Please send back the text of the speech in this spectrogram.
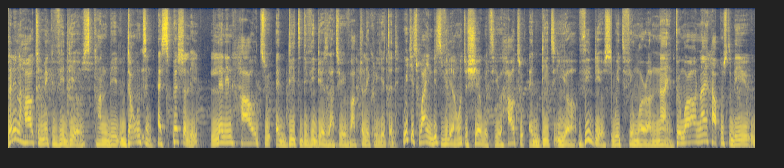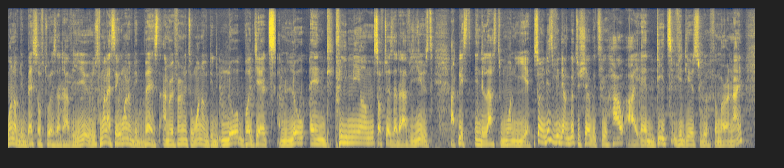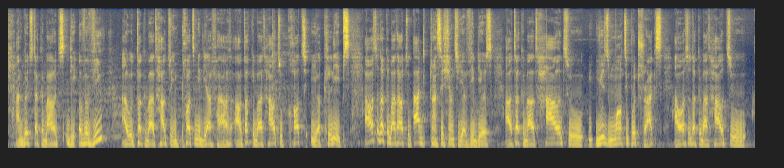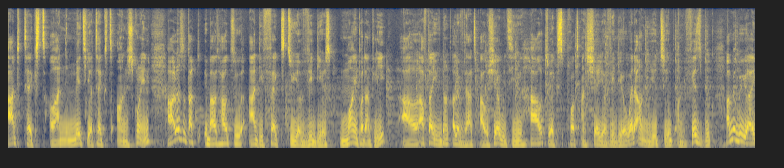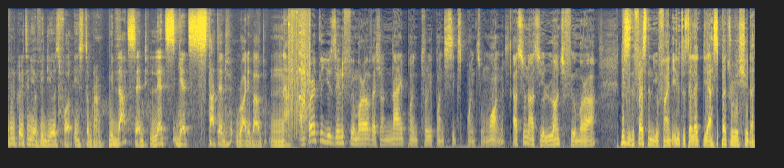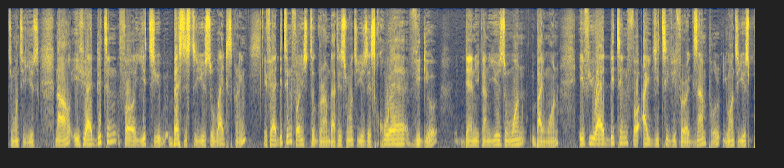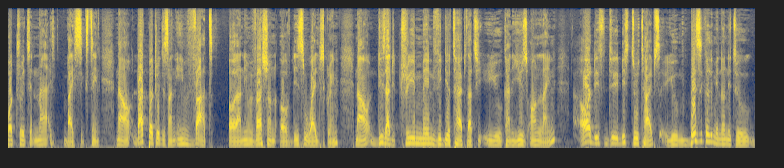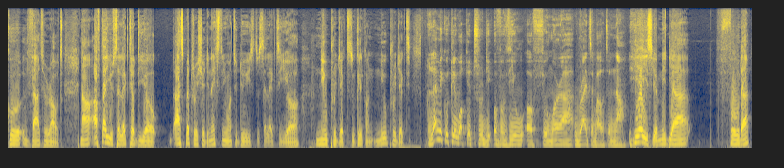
Learning how to make videos can be daunting, especially learning how to edit the videos that you've actually created. Which is why in this video I want to share with you how to edit your videos with Filmora 9. Filmora 9 happens to be one of the best softwares that I've used. When I say one of the best, I'm referring to one of the low budget, um, low end premium softwares that I've used at least in the last one year. So in this video I'm going to share with you how I edit videos with Filmora 9. I'm going to talk about the overview I will talk about how to import media files. I'll talk about how to cut your clips. I'll also talk about how to add transition to your videos. I'll talk about how to use multiple tracks. I'll also talk about how to add text or animate your text on screen. I'll also talk about how to add effects to your videos. More importantly, I'll, after you've done all of that, I'll share with you how to export and share your video, whether on YouTube, on Facebook, or maybe you are even creating your videos for Instagram. With that said, let's get started right about now. I'm currently using Filmora version 9.3.6.1. As soon as you launch Filmora, this is the first thing you find is to select the aspect ratio that you want to use. Now, if you are editing for YouTube, best is to use widescreen. If you are editing for Instagram, that is, you want to use a square video then you can use one by one. If you are editing for igtv for example you want to use portrait 9 by 16 now that portrait is an invert or an inversion of this widescreen now these are the three main video types that you, can use online. All these these two types you basically may not need to go that route. Now after you've selected your aspect ratio the next thing you want to do is to select your new project so click on new project. Let me quickly walk you through the overview of filmora right about now. Here is your media folder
